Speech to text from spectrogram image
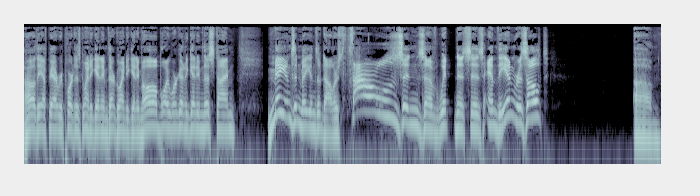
Oh, the FBI report is going to get him. They're going to get him. Oh, boy, we're going to get him this time. Millions and millions of dollars, thousands of witnesses, and the end result. Um,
